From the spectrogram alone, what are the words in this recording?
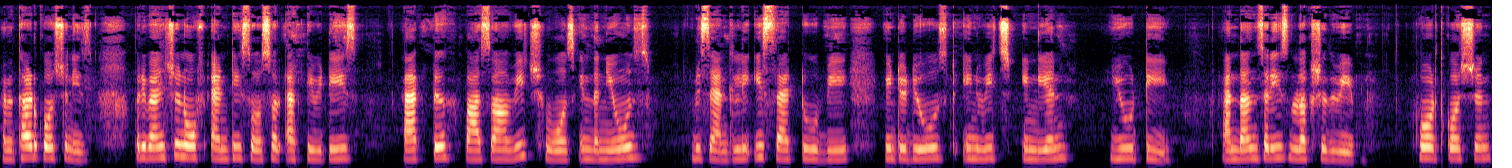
And the third question is Prevention of Antisocial Activities Act PASA, which was in the news recently, is said to be introduced in which Indian UT? And the answer is Lakshadweep. Fourth question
